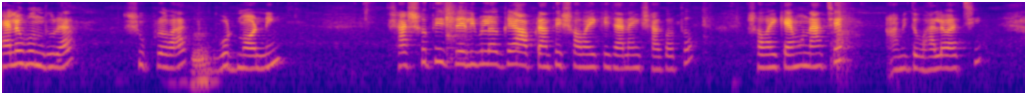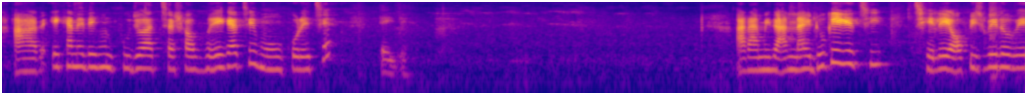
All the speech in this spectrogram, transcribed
হ্যালো বন্ধুরা, সুপ্রভাত, গুড মর্নিং। শাশ্বতীশ ডেলি ব্লগে আপনাদের সবাইকে জানাই স্বাগত। সবাই কেমন আছেন? আমি তো ভালো আছি। আর এখানে দেখুন পুজো আচ্ছা সব হয়ে গেছে, মৌ করেছে, এই যে। আর আমি রান্নায় ঢুকে গেছি, ছেলে অফিস বেরোবে,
